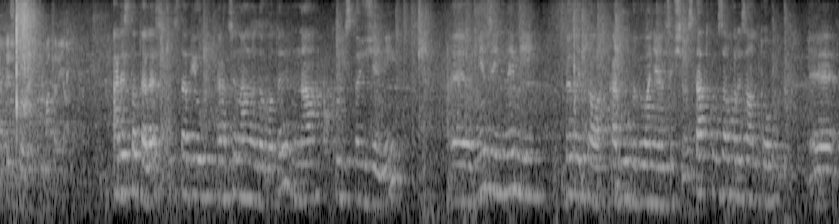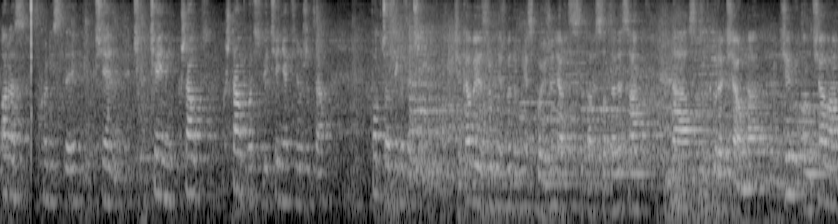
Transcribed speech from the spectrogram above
jakieś korzyści materialne. Arystoteles przedstawił racjonalne dowody na kulistość Ziemi. E, Między innymi były to kadłuby wyłaniających się statków za horyzontu e, oraz kolisty cień, kształt, kształt właściwie cienia księżyca podczas jego zaćmienia. Ciekawe jest również według mnie spojrzenie Arys- Arystotelesa na strukturę ciał. Na dzielił on ciała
